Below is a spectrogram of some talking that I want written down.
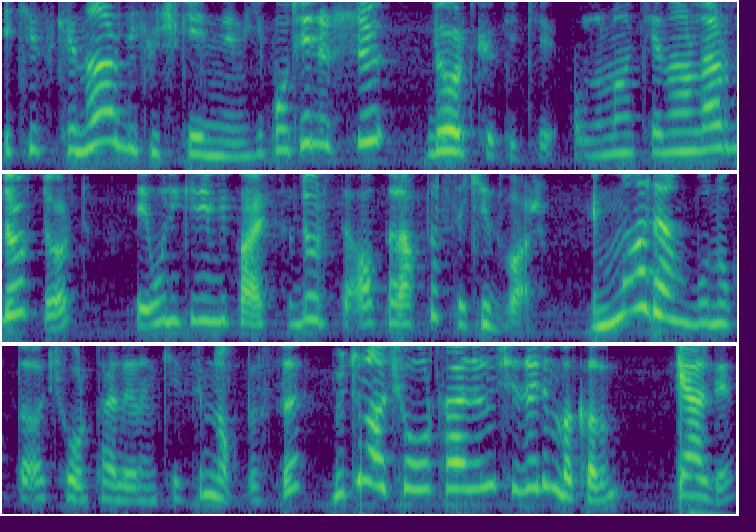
ikiz kenar dik üçgeninin hipotenüsü 4 kök 2. O zaman kenarlar 4 4. E 12'nin bir parçası 4 ise alt tarafta 8 var. E madem bu nokta açıortayların kesim noktası, bütün açıortayları çizelim bakalım. Geldi.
